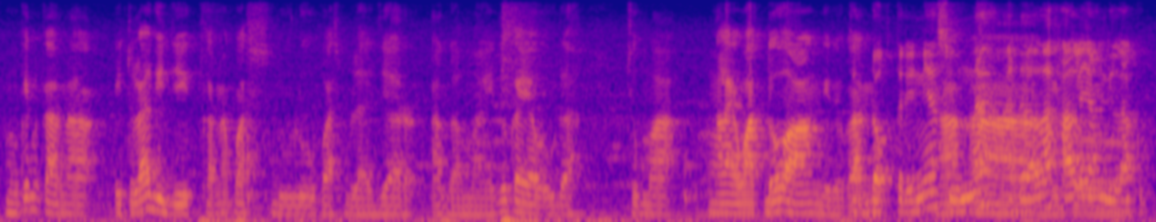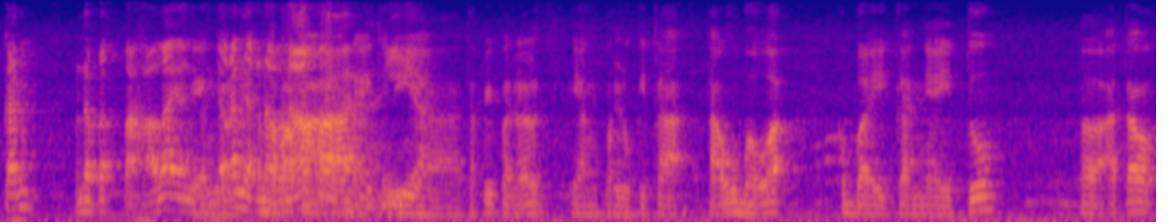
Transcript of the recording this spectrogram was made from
Mungkin karena itu lagi Jik karena pas dulu pas belajar agama itu kayak udah cuma ngelewat doang gitu kan? Terdoktrinnya Ah, sunnah ah, adalah hal gitu. yang dilakukan mendapat pahala yang Ya, ditinggalkan ya kenapa-napa. Nah, itu Iya. Tapi padahal yang perlu kita tahu bahwa kebaikannya itu eh, atau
